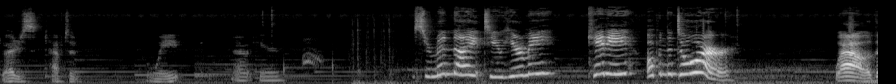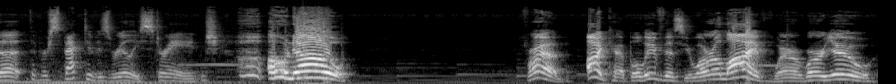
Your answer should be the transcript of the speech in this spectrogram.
Do I just have to wait out here? Mr. Midnight, do you hear me? Kitty, open the door! Wow, the, the perspective is really strange. oh no! Fran, I can't believe this. You are alive. Where were you?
